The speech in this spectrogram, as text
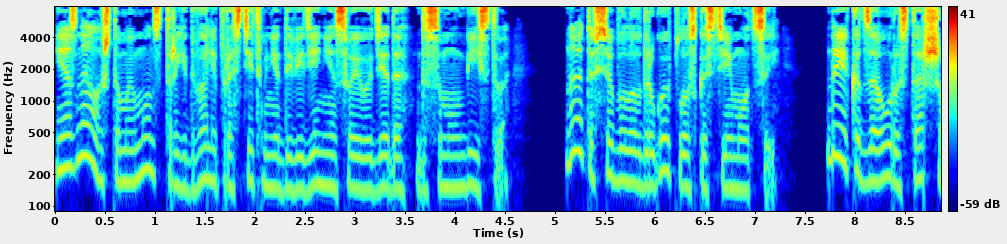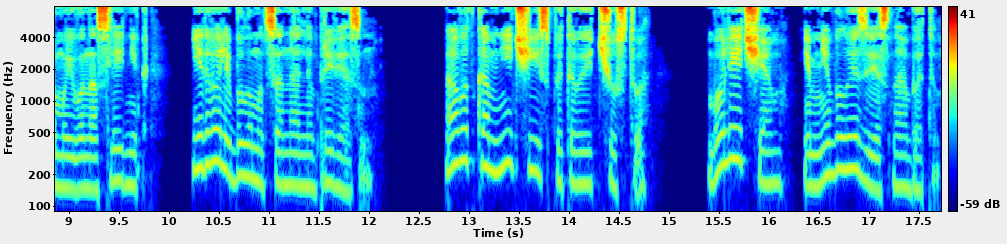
Я знала, что мой монстр едва ли простит мне доведение своего деда до самоубийства, но это все было в другой плоскости эмоций, да и Кадзаура-старшему его наследник едва ли был эмоционально привязан. А вот ко мне Чи испытывает чувства. Более чем, и мне было известно об этом.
